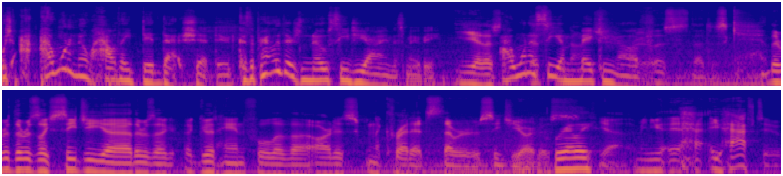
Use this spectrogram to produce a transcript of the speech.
Which I, I want to know how they did that shit, dude. Because apparently there's no CGI in this movie. Yeah, that's. I wanna see a making true. of. That's, that just can't. There, were- there was like CG. Uh, there was a, a good handful of uh, artists in the credits that were CG artists. Really? Yeah. I mean, you ha- you have to.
